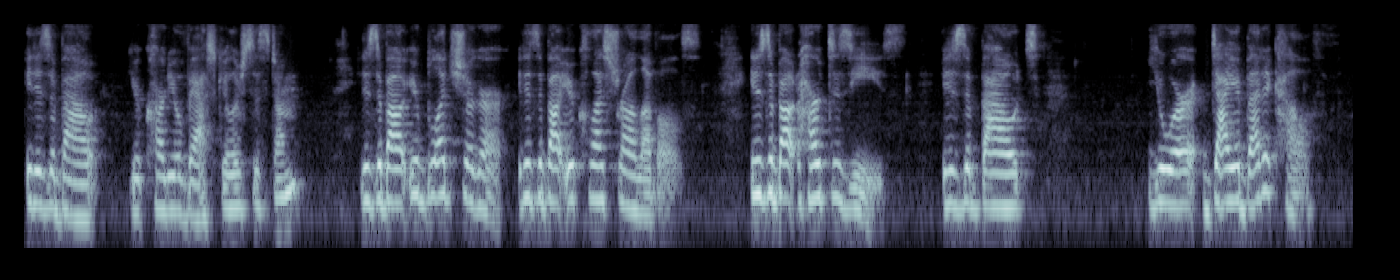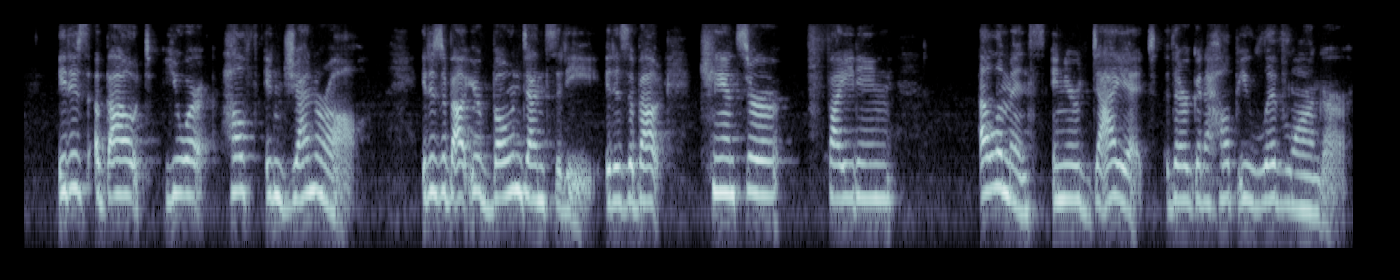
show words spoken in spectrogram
It is about your cardiovascular system. It is about your blood sugar. It is about your cholesterol levels. It is about heart disease. It is about your diabetic health. It is about your health in general. It is about your bone density. It is about cancer fighting elements in your diet that are going to help you live longer.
